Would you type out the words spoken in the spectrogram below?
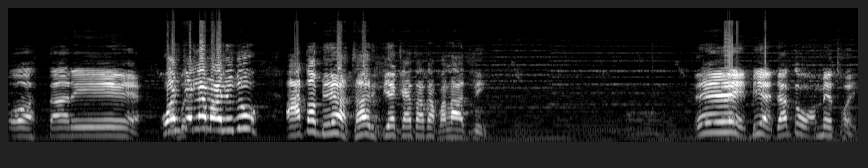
ઓહ તારે. કોણ કેટલા માલ્યું તું આ તો બે હજાર રૂપિયા કહેતા હતા ભલા આદમી એ બે હજાર તો અમે થોય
